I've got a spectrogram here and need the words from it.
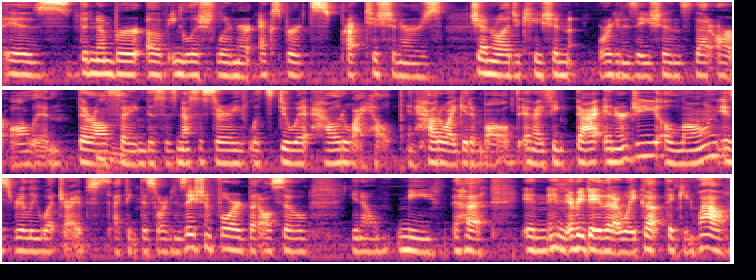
is the number of English learner experts, practitioners, general education organizations that are all in. They're all mm-hmm. saying this is necessary, let's do it. How do I help? And how do I get involved? And I think that energy alone is really what drives I think this organization forward, but also, you know, me uh, in in every day that I wake up thinking, wow,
